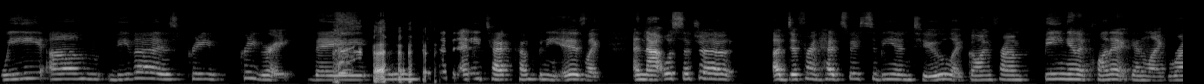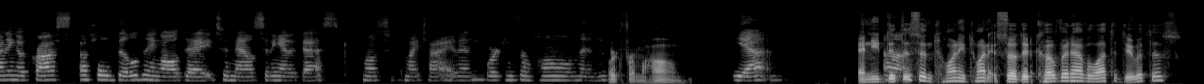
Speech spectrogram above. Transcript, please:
We um Veeva is pretty pretty great. They I mean, just as any tech company is like and that was such a a different headspace to be in too, like going from being in a clinic and like running across a whole building all day to now sitting at a desk most of my time and working from home and Work from home. yeah. And you did Um, this in 2020. So did COVID have a lot to do with this?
